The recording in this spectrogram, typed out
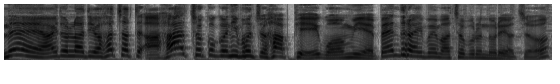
네, 아이돌 라디오 hot chart 아하 첫 곡은 이번 주 hot pick 원위의 밴드 라이브에 맞춰 부른 노래였죠.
